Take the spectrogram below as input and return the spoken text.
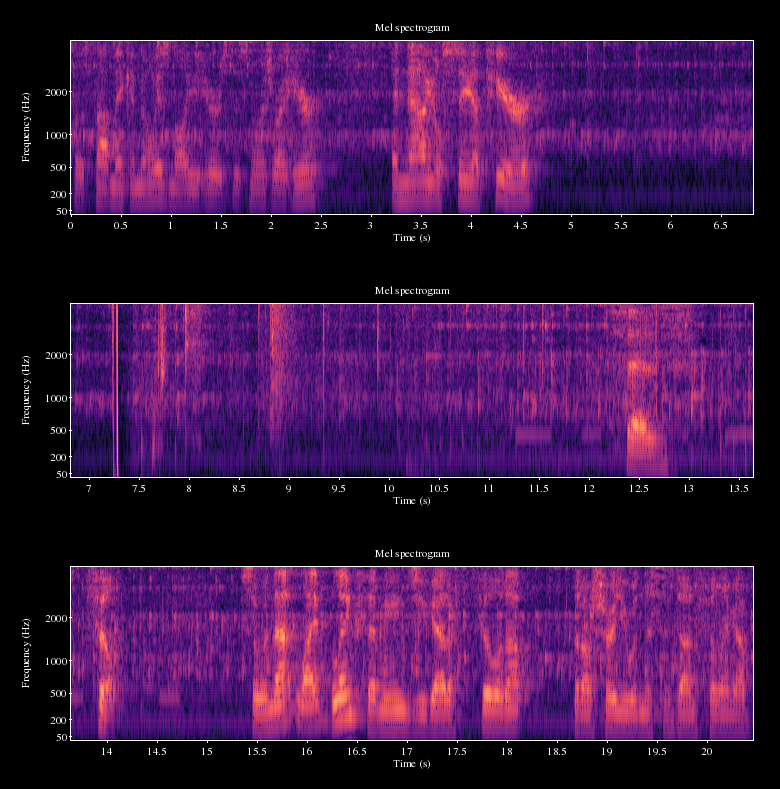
So it stopped making noise and all you hear is this noise right here. And now you'll see up here says fill. So when that light blinks, that means you got to fill it up, but I'll show you when this is done filling up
